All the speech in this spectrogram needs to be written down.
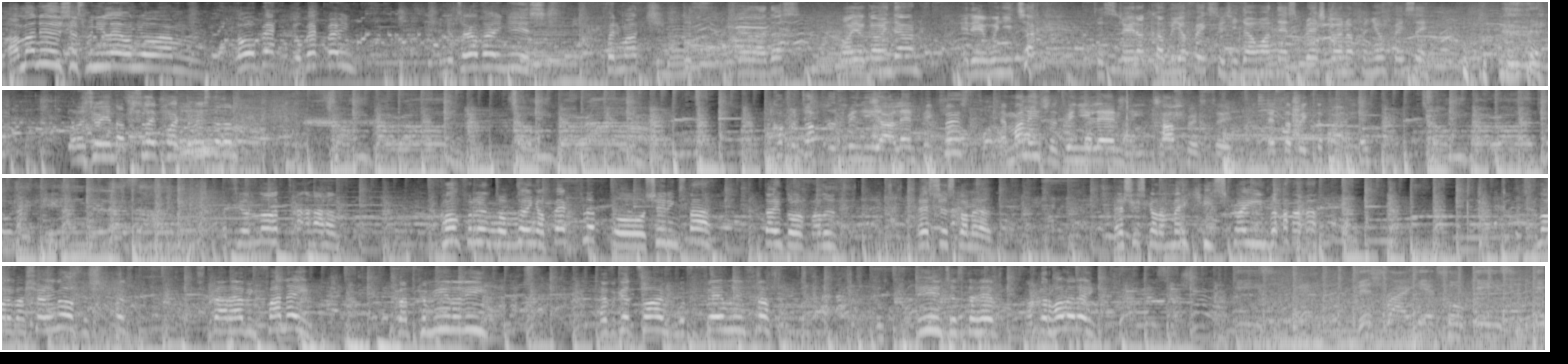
A manu is just when you lay on your um, lower back, your backbone, and your tailbone, yes, pretty much. Go like this while you're going down. And then when you tuck, just straight up cover your face because you don't want that splash going up in your face, eh? Otherwise you end up slept like the rest of them. When you uh, land feet first, and manage is when you land ass first too. That's the big difference. If you're not um, confident of doing a backflip or shooting star, don't do it, brothers. That's just gonna, that's just gonna make you scream. it's not about showing off. It's, it's about having fun, eh? Got community, have a good time with your family and stuff. And just to have a good holiday. This right here too easy.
